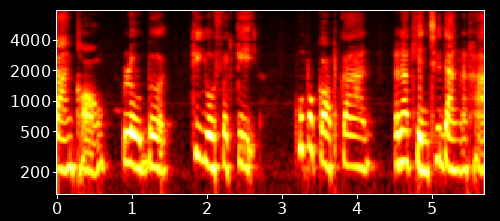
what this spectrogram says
การของโรเบิร์ตคิโยสกิ ผู้ประกอบการและนักเขียนชื่อดังนะคะ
